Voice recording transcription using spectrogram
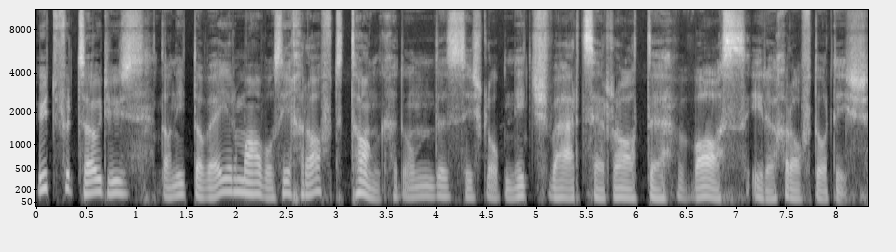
Heute erzählt uns Anita Weiermann, wo sie Kraft tankt. Und es ist, glaube ich, nicht schwer zu erraten, was ihre Kraft dort ist.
